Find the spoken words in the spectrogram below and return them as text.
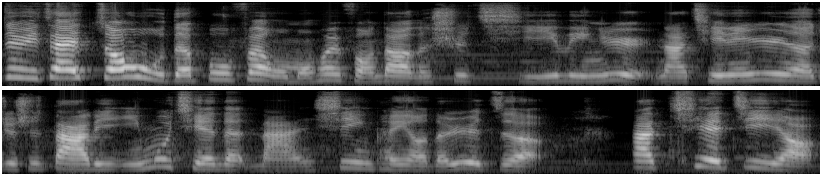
至于在周五的部分，我们会逢到的是麒麟日。那麒麟日呢，就是大力荧幕前的男性朋友的日子了。那切记哦，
